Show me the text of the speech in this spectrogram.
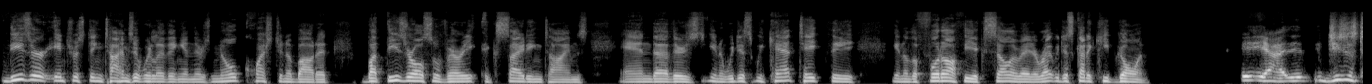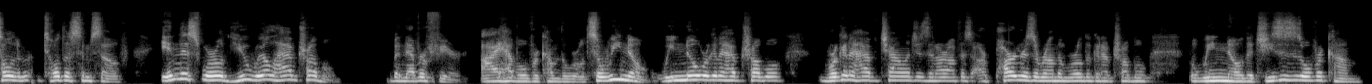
these are interesting times that we're living in. There's no question about it. But these are also very exciting times. And uh, there's, you know, we just we can't take the, you know, the foot off the accelerator, right? We just got to keep going. Yeah, it, Jesus told him told us himself, in this world you will have trouble, but never fear. I have overcome the world. So we know, we know we're going to have trouble. We're going to have challenges in our office. Our partners around the world are going to have trouble, but we know that Jesus has overcome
